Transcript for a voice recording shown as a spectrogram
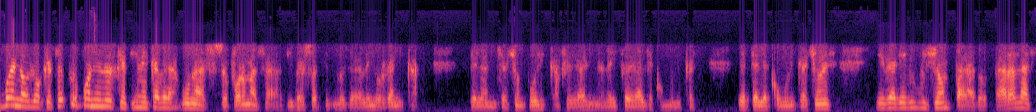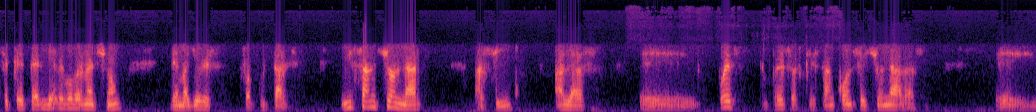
Bueno, lo que estoy proponiendo es que tiene que haber algunas reformas a diversos artículos de la Ley Orgánica de la Administración Pública Federal y la Ley Federal de, de Telecomunicaciones y Radiodifusión para dotar a la Secretaría de Gobernación de mayores facultades y sancionar así a las eh, pues empresas que están concesionadas eh,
